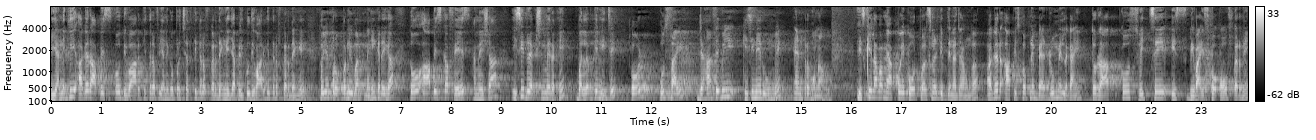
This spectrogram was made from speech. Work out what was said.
यानी कि अगर आप इसको दीवार की तरफ़, यानी कि ऊपर छत की तरफ़ कर देंगे या बिल्कुल दीवार की तरफ़ कर देंगे तो ये प्रॉपरली वर्क नहीं करेगा। तो आप इसका फेस हमेशा इसी डायरेक्शन में रखें, बल्ब के नीचे, और उस साइड जहाँ से भी किसी ने रूम में एंटर होना हो। इसके अलावा मैं आपको एक और पर्सनल टिप देना चाहूँगा। अगर आप इसको अपने बेडरूम में लगाएँ तो रात को स्विच से इस डिवाइस को ऑफ़ कर दें,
